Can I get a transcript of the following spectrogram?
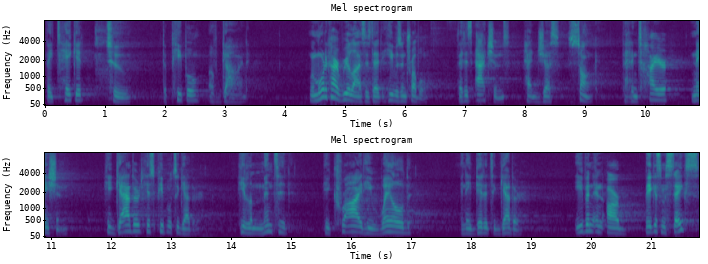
they take it to the people of God. When Mordecai realizes that he was in trouble, that his actions had just sunk that entire nation, he gathered his people together. He lamented, he cried, he wailed, and they did it together. Even in our biggest mistakes,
